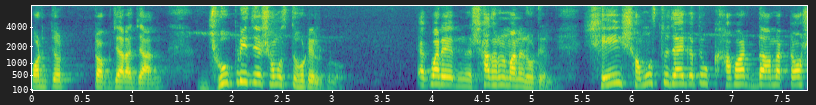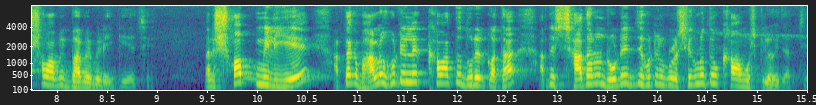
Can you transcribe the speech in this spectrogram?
পর্যটক যারা যান ঝুপড়ি যে সমস্ত হোটেলগুলো একবারে সাধারণ মানের হোটেল সেই সমস্ত জায়গাতেও খাবার দাম একটা অস্বাভাবিকভাবে বেড়ে গিয়েছে। মানে সব মিলিয়ে আপনাকে ভালো হোটেলে খাওয়া তো দূরের কথা আপনি সাধারণ রোডের যে হোটেলগুলো সেগুলোতেও খাওয়া মুশকিল হয়ে যাচ্ছে।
